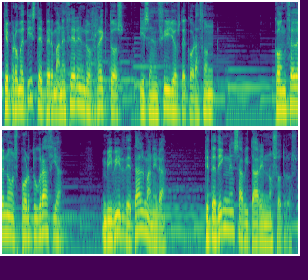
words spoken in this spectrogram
que prometiste permanecer en los rectos y sencillos de corazón, concédenos por tu gracia vivir de tal manera que te dignes habitar en nosotros.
